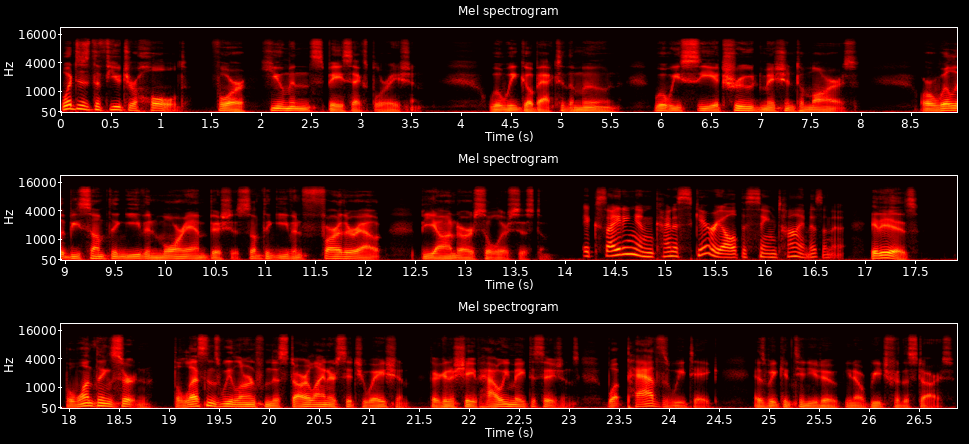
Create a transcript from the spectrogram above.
What does the future hold for human space exploration? Will we go back to the moon? Will we see a true mission to Mars? Or will it be something even more ambitious, something even farther out beyond our solar system? exciting and kind of scary all at the same time, isn't it? It is. But one thing's certain. The lessons we learn from the Starliner situation, they're going to shape how we make decisions, what paths we take as we continue to, you know, reach for the stars.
